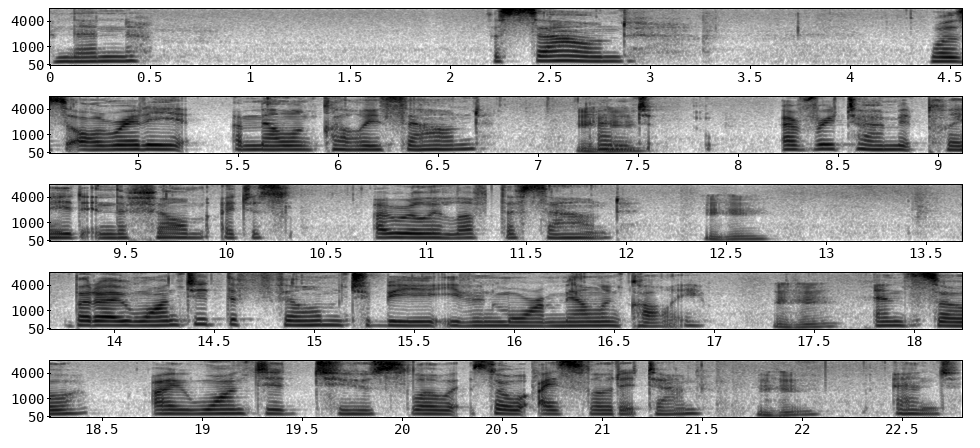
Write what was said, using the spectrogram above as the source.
And then the sound was already a melancholy sound. Mm-hmm. And every time it played in the film, I just, I really loved the sound. Mm-hmm. But I wanted the film to be even more melancholy. Mm-hmm. And so I wanted to slow it. So I slowed it down. Mm-hmm. And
